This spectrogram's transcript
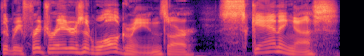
The refrigerators at Walgreens are scanning us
